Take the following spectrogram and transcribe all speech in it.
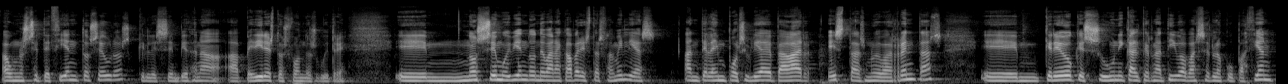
a unos 700 euros que les empiezan a, pedir estos fondos buitre. Eh, no sé muy bien dónde van a acabar estas familias ante la imposibilidad de pagar estas nuevas rentas. Eh, creo que su única alternativa va a ser la ocupación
